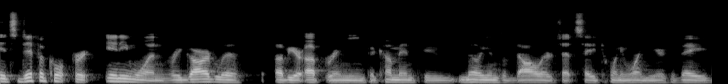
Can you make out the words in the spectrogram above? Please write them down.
it's difficult for anyone, regardless of your upbringing, to come into millions of dollars at say 21 years of age.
